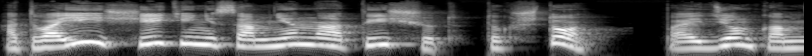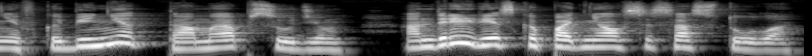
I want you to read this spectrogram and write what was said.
А твои ищейки, несомненно, отыщут. Так что, пойдем ко мне в кабинет, там и обсудим. Андрей резко поднялся со стула.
